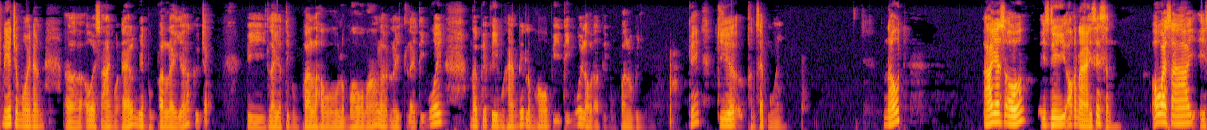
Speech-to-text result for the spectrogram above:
គ្នាជាមួយនឹង OSI model មាន7 layer គឺចាប់ ពី layer ទី7រហូតលំហមក layer ទី1នៅភាគីមួយខាងទៀតលំហពីទី1រហូតដល់ទី7វិញអូខេជា concept មួយ note ISO is the organization OSI is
